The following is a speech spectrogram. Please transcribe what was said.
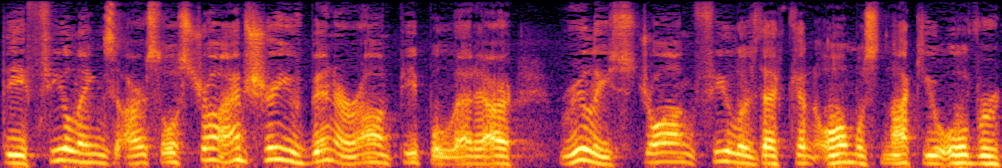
The feelings are so strong. I'm sure you've been around people that are really strong feelers that can almost knock you over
